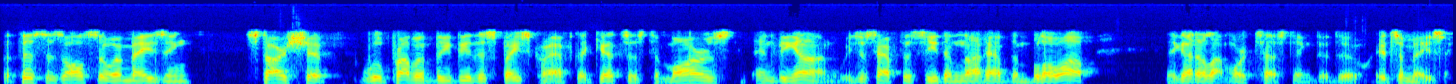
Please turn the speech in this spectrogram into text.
But this is also amazing. Starship will probably be the spacecraft that gets us to Mars and beyond. We just have to see them not have them blow up. They got a lot more testing to do. It's amazing.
